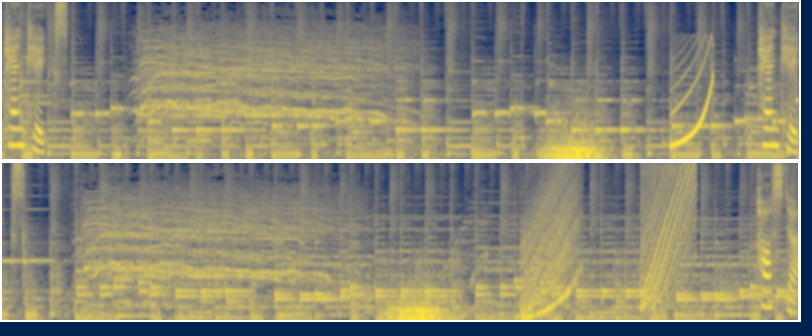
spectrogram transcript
Pancakes. Pancakes. Pasta.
